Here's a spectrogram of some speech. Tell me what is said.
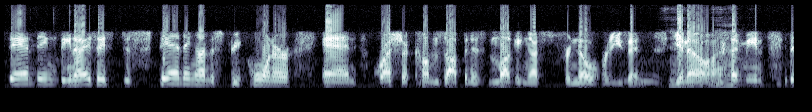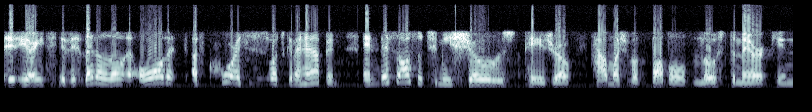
standing, the United States is just standing on the street corner, and Russia comes up and is mugging us for no reason. You know, yeah. I mean, th- you know, let alone all that. Of course, this is what's going to happen, and this also to me shows Pedro how much of a bubble most Americans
